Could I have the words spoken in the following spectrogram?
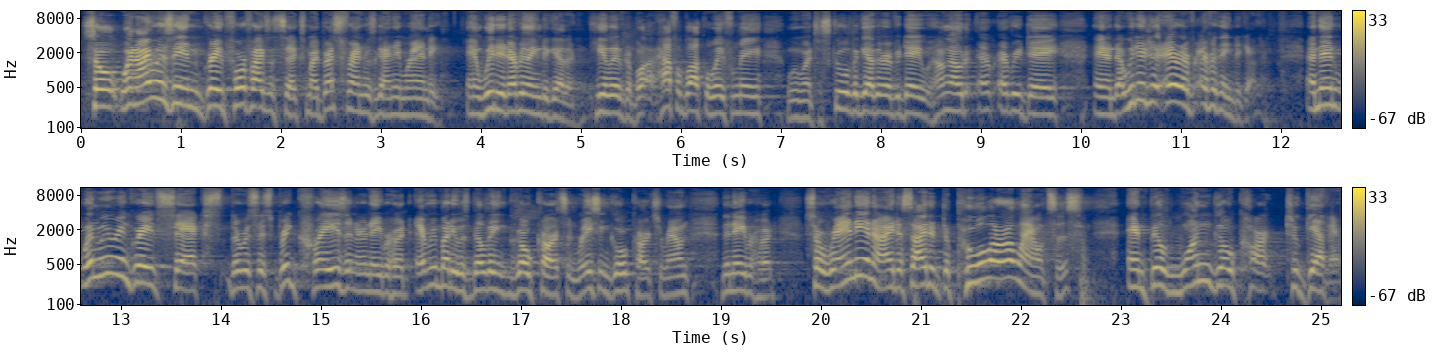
So when I was in grade four, five, and six, my best friend was a guy named Randy and we did everything together. He lived a half a block away from me. We went to school together every day. We hung out every day, and uh, we did everything together. And then when we were in grade six, there was this big craze in our neighborhood. Everybody was building go karts and racing go karts around the neighborhood. So Randy and I decided to pool our allowances and build one go kart together.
